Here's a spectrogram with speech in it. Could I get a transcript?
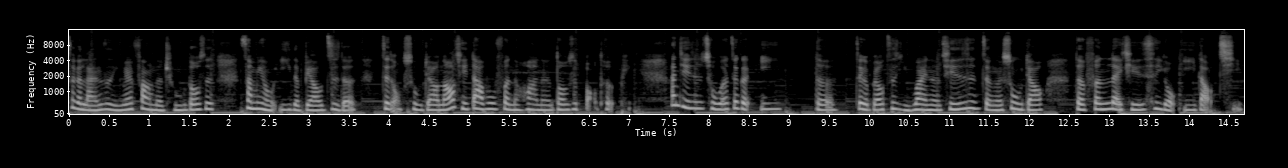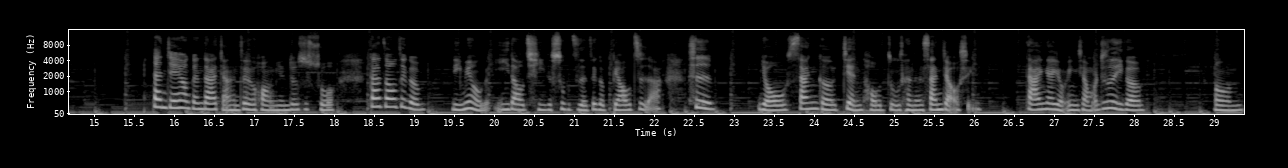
这个篮子里面放的全部都是上面有一的标志的这种塑胶，然后其实大部分的话呢都是宝特瓶，但其实除了这个一的这个标志以外呢，其实是整个塑胶的分类其实是有一到七。但今天要跟大家讲的这个谎言，就是说，大家知道这个里面有个一到七的数字的这个标志啊，是由三个箭头组成的三角形，大家应该有印象吗？就是一个，嗯，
